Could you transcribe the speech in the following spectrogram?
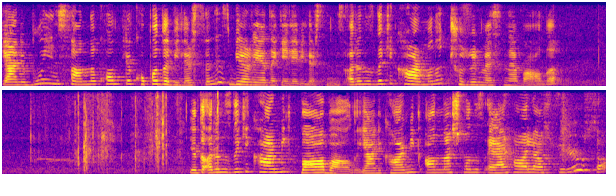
Yani bu insanla komple kopadabilirsiniz, bir araya da gelebilirsiniz. Aranızdaki karmanın çözülmesine bağlı. Ya da aranızdaki karmik bağa bağlı. Yani karmik anlaşmanız eğer hala sürüyorsa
